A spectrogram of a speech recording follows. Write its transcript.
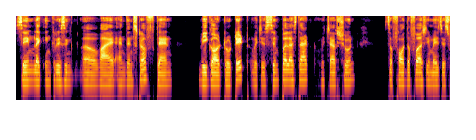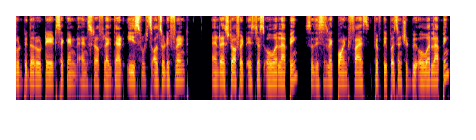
Same like increasing uh, y and then stuff. Then we got rotate which is simple as that which i've shown. So for the first image this would be the rotate second and stuff like that. Ease was also different and rest of it is just overlapping. So this is like 0.5 50 percent should be overlapping.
